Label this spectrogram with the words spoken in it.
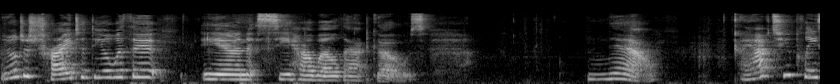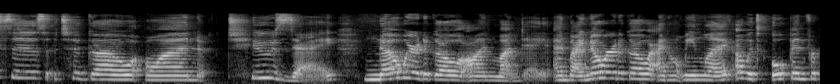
we'll just try to deal with it and see how well that goes. Now, I have two places to go on Tuesday, nowhere to go on Monday. And by nowhere to go, I don't mean like, oh, it's open for,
